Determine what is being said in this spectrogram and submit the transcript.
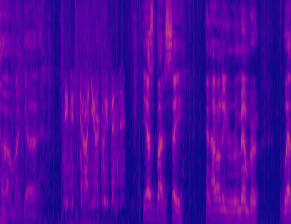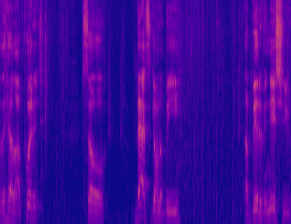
Oh my god. They destroy your equipment. Yeah, I was about to say, and I don't even remember where the hell I put it. So that's gonna be a bit of an issue.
